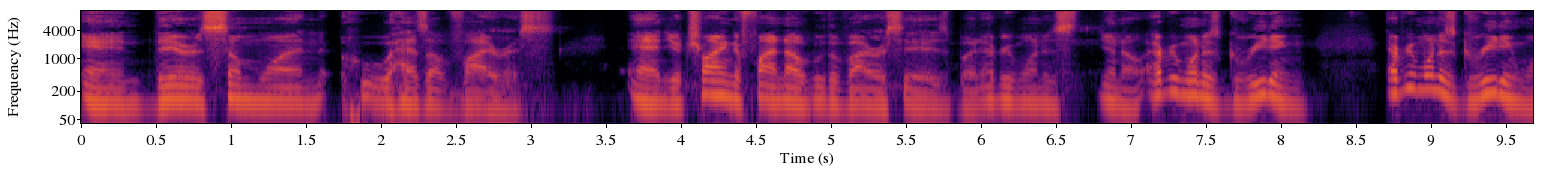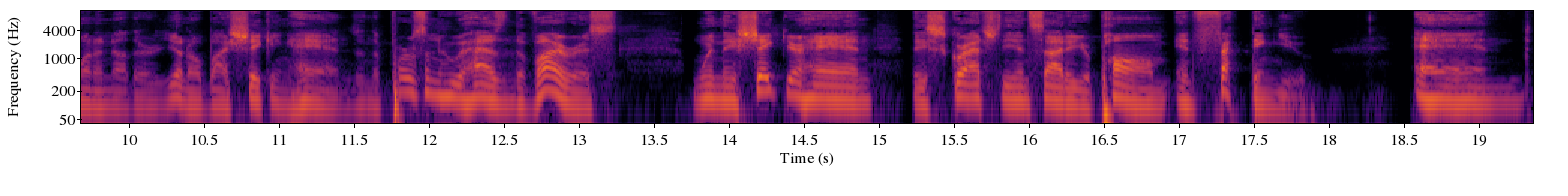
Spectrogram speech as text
and there is someone who has a virus. And you're trying to find out who the virus is, but everyone is, you know, everyone is greeting, everyone is greeting one another, you know, by shaking hands. And the person who has the virus, when they shake your hand, they scratch the inside of your palm, infecting you. And,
